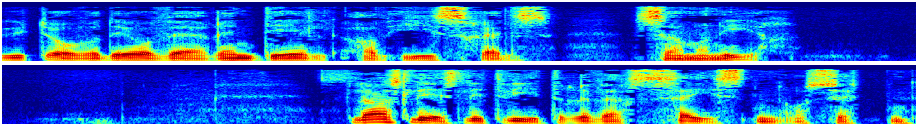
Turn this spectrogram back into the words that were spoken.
utover det å være en del av Israels seremonier. La oss lese litt videre vers 16 og 17.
